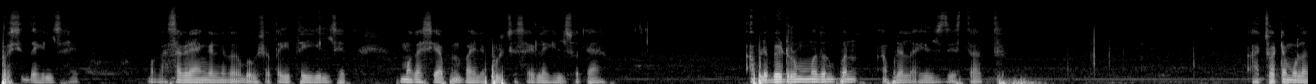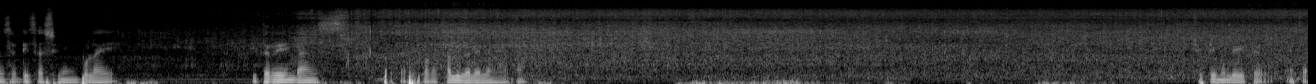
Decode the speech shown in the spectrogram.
प्रसिद्ध हिल्स आहेत. बघा सगळ्या अँगलने तुम्ही बघू शकता इथेही हिल्स आहेत. मग अशी आपण पाहिल्या पुढच्या साईडला हिल्स होत्या. आपल्या बेडरूममधून पण आपल्याला हिल्स दिसतात. हा छोट्या मुलांसाठीचा स्विमिंग पूल आहे. इथं रेन डान्स बघा चालू झालेला आहे आता. छोटे मुले इथं याचा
